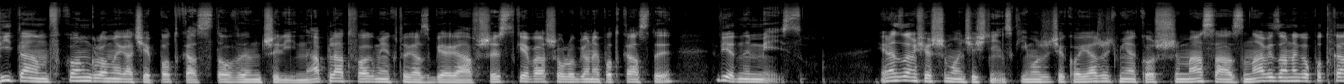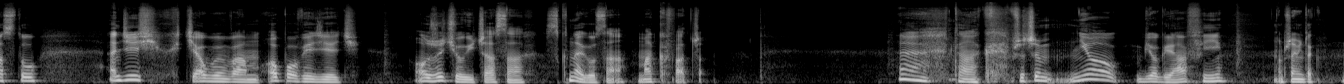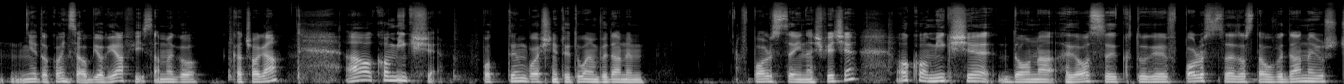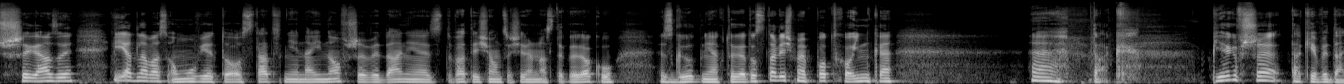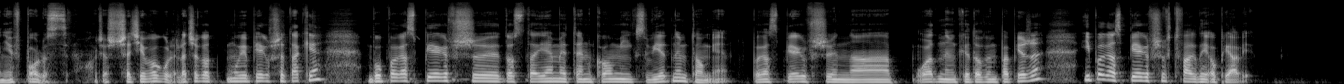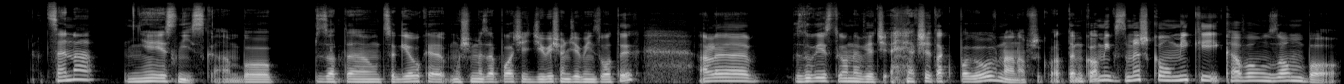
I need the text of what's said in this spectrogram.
Witam w konglomeracie podcastowym, czyli na platformie, która zbiera wszystkie wasze ulubione podcasty w jednym miejscu. Ja nazywam się Szymon Cieśliński. Możecie kojarzyć mnie jako Szymasa z nawiedzonego podcastu, a dziś chciałbym wam opowiedzieć o życiu i czasach Sknerusa Makwacza. Ech, tak, przy czym nie o biografii, a przynajmniej tak nie do końca o biografii samego Kaczora, a o komiksie. Pod tym właśnie tytułem wydanym w Polsce i na świecie, o komiksie Dona Rosy, który w Polsce został wydany już trzy razy. I ja dla Was omówię to ostatnie, najnowsze wydanie z 2017 roku, z grudnia, które dostaliśmy pod choinkę. Ech, tak, Pierwsze takie wydanie w Polsce, chociaż trzecie w ogóle. Dlaczego mówię pierwsze takie? Bo po raz pierwszy dostajemy ten komiks w jednym tomie, po raz pierwszy na ładnym kredowym papierze i po raz pierwszy w twardej oprawie. Cena nie jest niska, bo za tę cegiełkę musimy zapłacić 99 zł, ale z drugiej strony wiecie, jak się tak porówna na przykład ten komiks z myszką Miki i kawą Zombo,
